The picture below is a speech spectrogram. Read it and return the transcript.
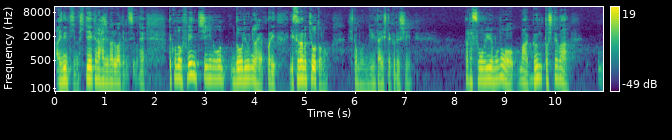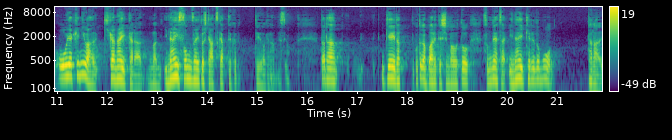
アイデンティティの否定から始まるわけですよね。で、このフレンチの同僚にはやっぱりイスラム教徒の人も入隊してくるし、ただそういうものを、まあ、軍としては、公には聞かないから、まあ、いない存在として扱ってくるっていうわけなんですよ。ただ、ゲイだってことがバレてしまうと、そんな奴はいないけれども、ただ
